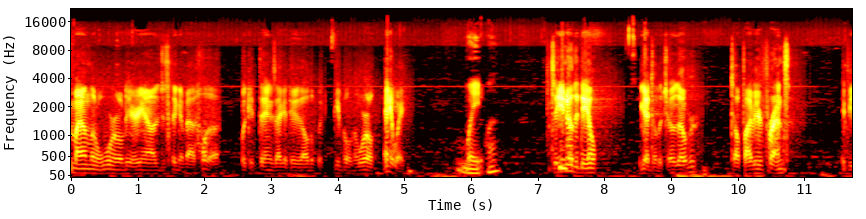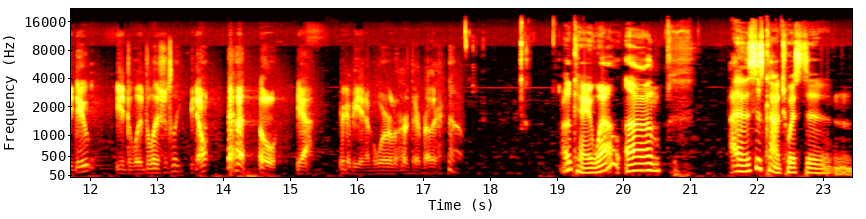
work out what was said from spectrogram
my own little world here. You know, I was just thinking about hold the wicked things I could do to all the wicked people in the world. Anyway, Wait, what? so you know the deal. You gotta tell the show's over. Tell five of your friends. If you do, you get to live deliciously. If you don't, oh yeah, you're gonna be in a world of hurt there, brother. Okay, well, um, I, this is kind of twisted and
